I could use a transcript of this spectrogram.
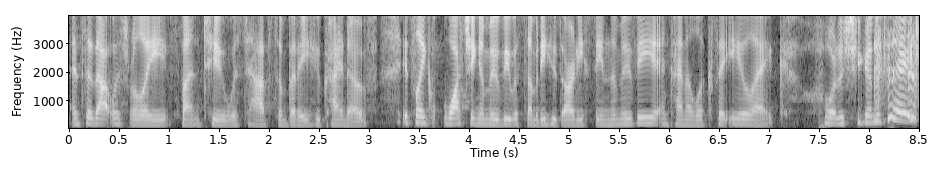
And so that was really fun too, was to have somebody who kind of, it's like watching a movie with somebody who's already seen the movie and kind of looks at you like, what is she going to think?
